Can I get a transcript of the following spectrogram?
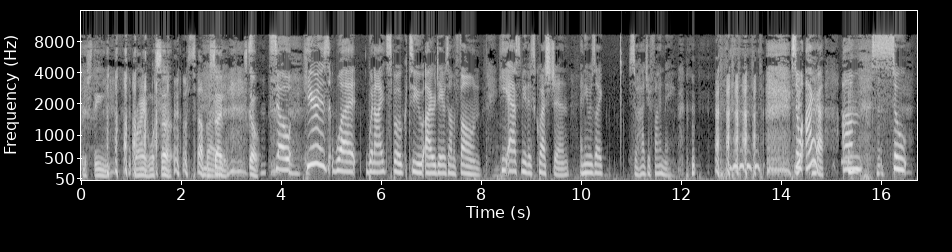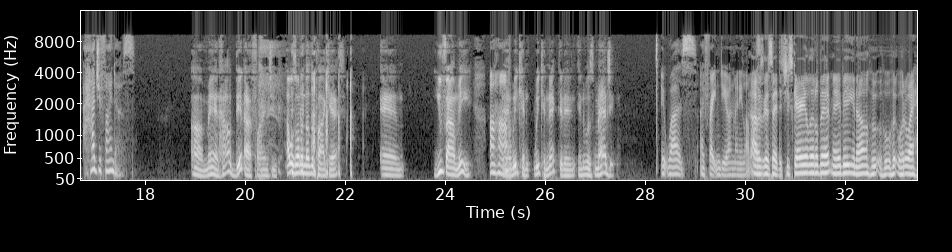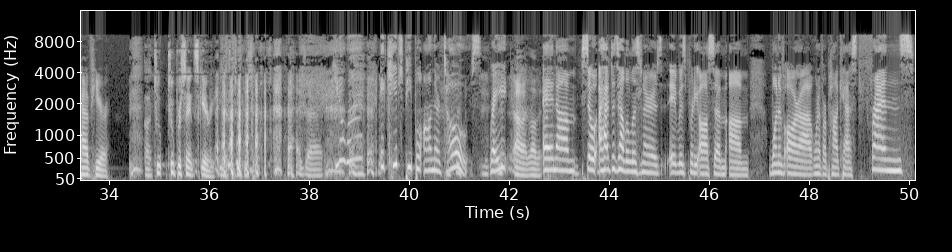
Christine, Brian, what's up? What's up, I'm Brian? excited. Let's go. So here is what when I spoke to Ira Davis on the phone, he asked me this question and he was like, So how'd you find me? so Ira, um, so how'd you find us? Oh man, how did I find you? I was on another podcast, and you found me, Uh-huh. and we can we connected, and, and it was magic. It was. I frightened you on many levels. I was going to say, did she scare you a little bit? Maybe you know who, who what do I have here? Uh, two two percent scary. Yes, two percent. That's you know what? It keeps people on their toes, right? Oh, I love it. And um, so I have to tell the listeners it was pretty awesome. Um, one of our uh, one of our podcast friends,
